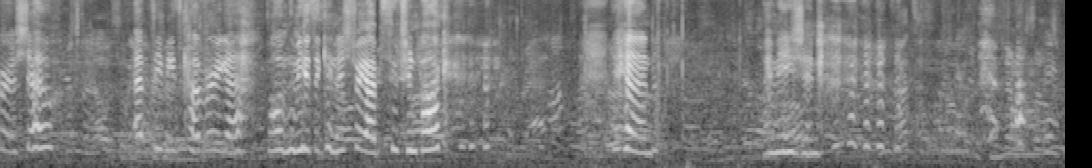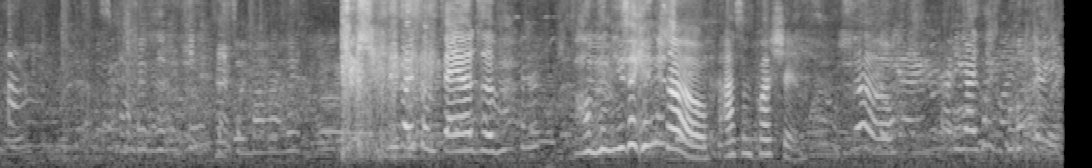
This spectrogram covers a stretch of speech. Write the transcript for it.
for a show. FTV's covering uh, well, in the music industry. I'm Suchin Pak. and I'm Asian. These are some fans of um, the music industry? So, ask some questions. So, how do you guys like Boulder?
